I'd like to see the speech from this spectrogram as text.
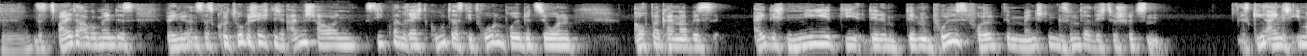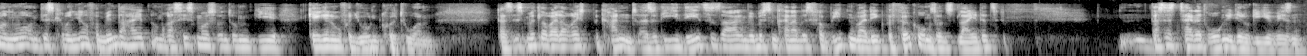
Mhm. Das zweite Argument ist, wenn wir uns das kulturgeschichtlich anschauen, sieht man recht gut, dass die Drogenprohibition auch bei Cannabis eigentlich nie die, dem, dem Impuls folgt, den Menschen gesundheitlich zu schützen. Es ging eigentlich immer nur um Diskriminierung von Minderheiten, um Rassismus und um die Gängelung von Jugendkulturen. Das ist mittlerweile auch recht bekannt. Also die Idee zu sagen, wir müssen Cannabis verbieten, weil die Bevölkerung sonst leidet, das ist Teil der Drogenideologie gewesen.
